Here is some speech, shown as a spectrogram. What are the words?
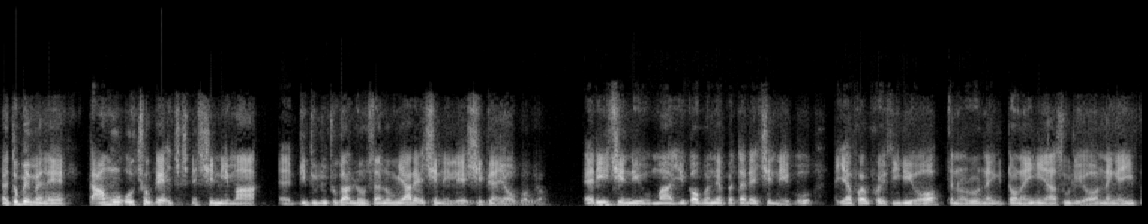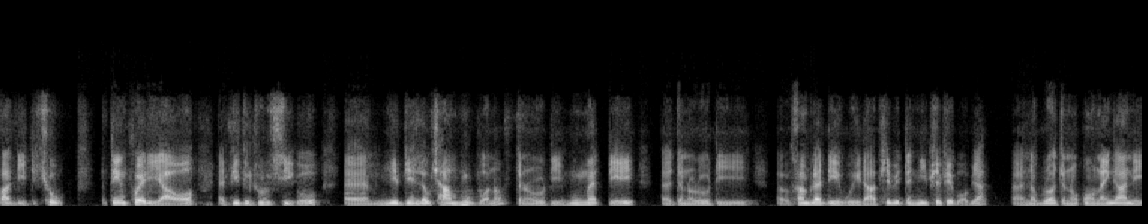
အဲသူပြင်မဲ့လည်းဒါမှမဟုတ်အုပ်ချုပ်တဲ့အချင်းတွေမှာအဲပြည်သူလူထုကလွန်ဆန်လို့မရတဲ့အချင်းတွေလည်းရှိပြန်ရောပေါ့ဗျ အဲ့ဒီအခြေအနေကိုမှရေကောက်ပွဲနဲ့ပတ်သက်တဲ့အခြေအနေကိုရပ်ဖွဲ့ဖွဲ့စည်းတွေရောကျွန်တော်တို့တော်လိုင်းအင်အားစုတွေရောနိုင်ငံရေးပါတီတချို့အတင်းဖွဲ့တွေရောပြည်သူလူထုစီကိုအဲမြေပြင်လှုပ်ရှားမှုပေါ့နော်ကျွန်တော်တို့ဒီ movement တွေအဲကျွန်တော်တို့ဒီ pamphlet တွေဝေတာဖြစ်ဖြစ်တနည်းဖြစ်ဖြစ်ပေါ့ဗျာအဲနောက်ပြီးတော့ကျွန်တော် online ကနေ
